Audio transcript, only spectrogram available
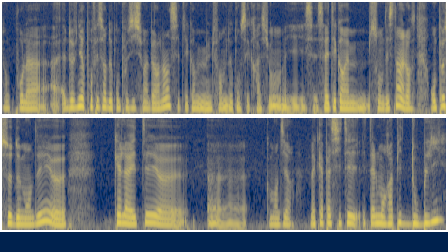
donc, pour la, devenir professeur de composition à Berlin, c'était quand même une forme de consécration, et ça a été quand même son destin. Alors, on peut se demander quelle a été, comment dire, la capacité tellement rapide d'oubli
